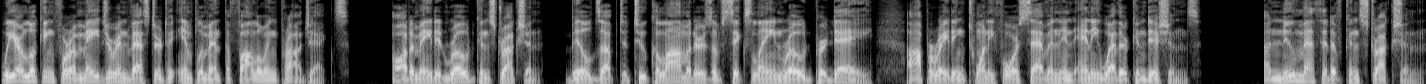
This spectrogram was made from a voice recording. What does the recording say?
We are looking for a major investor to implement the following projects. Automated road construction builds up to 2 kilometers of six-lane road per day, operating 24-7 in any weather conditions. A new method of construction,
